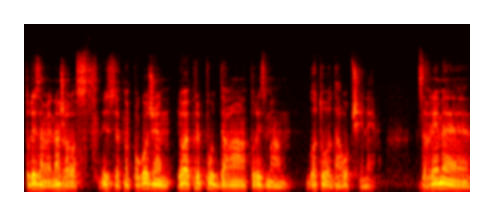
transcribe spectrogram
Turizam je, nažalost, izuzetno pogođen i ovo je prvi put da turizma gotovo da uopće i nema. Za vrijeme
